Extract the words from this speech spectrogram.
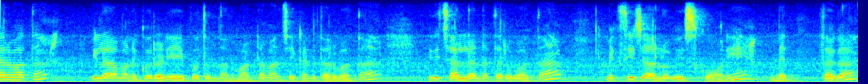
తర్వాత ఇలా మనకు రెడీ అయిపోతుంది అనమాట వన్ సెకండ్ తర్వాత. ఇది చల్లన్న తర్వాత మిక్సీ జార్లో వేసుకొని మెత్తగా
